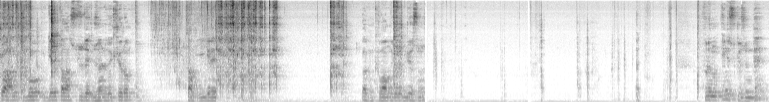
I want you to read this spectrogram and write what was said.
Şu an bu geri kalan sütü de üzerine döküyorum. Tam iyi geri. Bakın kıvamını görebiliyorsunuz. Fırının en üst gözünde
